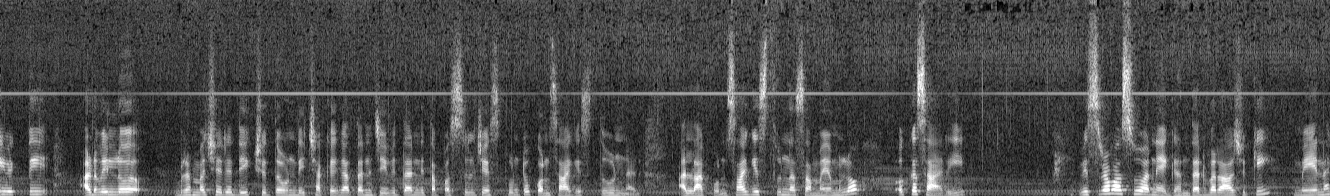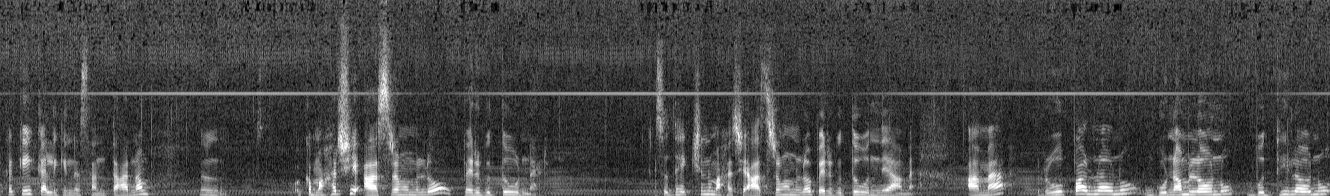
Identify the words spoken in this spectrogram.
ఈ వ్యక్తి అడవిలో బ్రహ్మచర్య దీక్షతో ఉండి చక్కగా తన జీవితాన్ని తపస్సులు చేసుకుంటూ కొనసాగిస్తూ ఉన్నాడు. అలా కొనసాగిస్తున్న సమయంలో ఒకసారి విశ్రవసు అనే గంధర్వరాజుకి మేనకకి కలిగిన సంతానం ఒక మహర్షి ఆశ్రమంలో పెరుగుతూ ఉన్నాడు సుదక్షిణ మహర్షి ఆశ్రమంలో పెరుగుతూ ఉంది ఆమె. ఆమె రూపంలోనూ గుణంలోనూ బుద్ధిలోనూ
